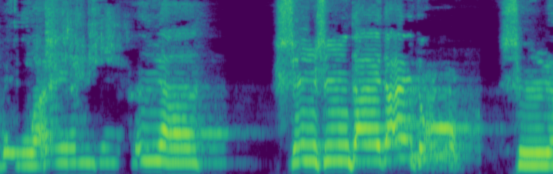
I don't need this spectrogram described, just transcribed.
不外人世世代代都是缘，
